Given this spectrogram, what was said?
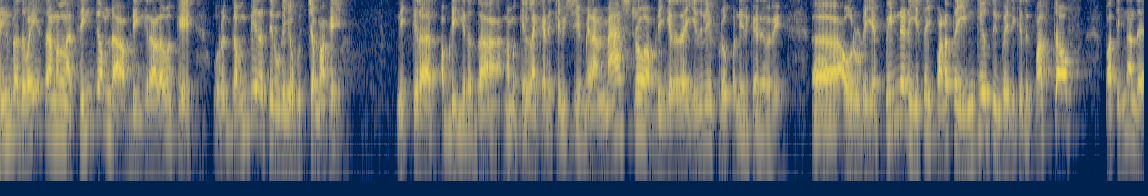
எண்பது வயசானாலும் நான் சிங்கம்டா அப்படிங்கிற அளவுக்கு ஒரு கம்பீரத்தினுடைய உச்சமாக நிற்கிறார் அப்படிங்கிறது தான் நமக்கு எல்லாம் கிடைச்ச விஷயம். ஏன்னா மேஸ்ட்ரோ அப்படிங்கிறத இதுலேயும் ப்ரூவ் பண்ணியிருக்காரு அவர். அவருடைய பின்னணி இசை படத்தை எங்கேயோ திரும்பி நிற்கிறது நிற்குது ஃபர்ஸ்ட் ஆஃப் பார்த்திங்கன்னா அந்த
